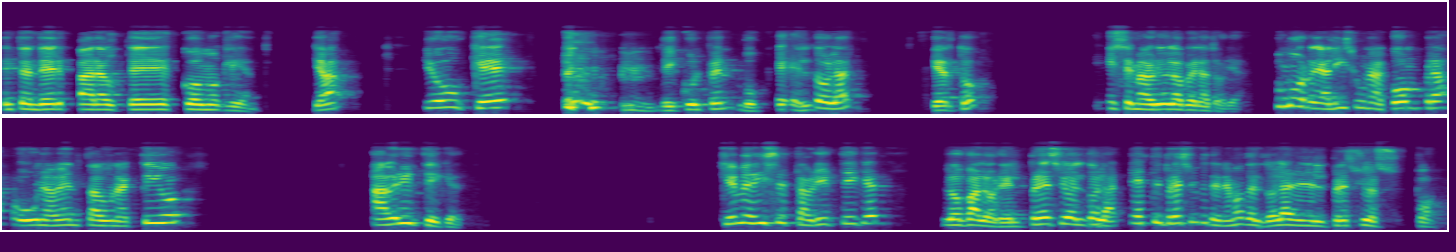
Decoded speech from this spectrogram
de entender para ustedes como clientes. ¿Ya? Yo busqué, disculpen, busqué el dólar, ¿cierto? Y se me abrió la operatoria. ¿Cómo realizo una compra o una venta de un activo? Abrir ticket. ¿Qué me dice este abrir ticket? Los valores, el precio del dólar. Este precio que tenemos del dólar es el precio spot.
